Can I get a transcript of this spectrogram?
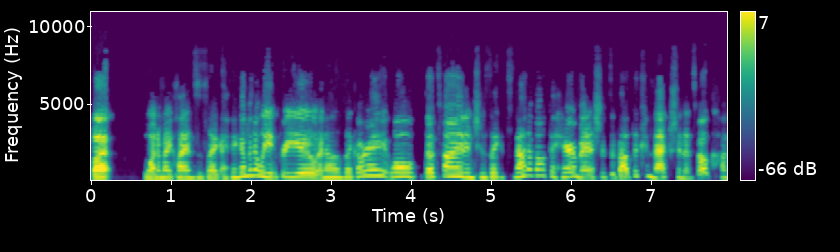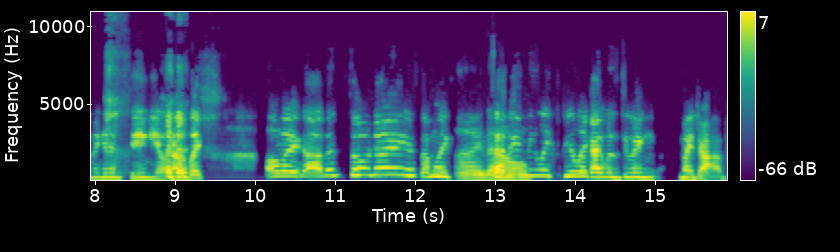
but one of my clients is like i think i'm going to wait for you and i was like all right well that's fine and she was like it's not about the hair Mish it's about the connection it's about coming in and seeing you and i was like oh my god that's so nice i'm like I know. that made me like feel like i was doing my job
